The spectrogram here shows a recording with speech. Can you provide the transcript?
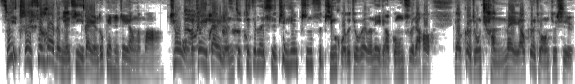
所以所以现在的年轻一代人都变成这样了吗？只有我们这一代人，就就真的是天天拼死拼活的，就为了那点工资，然后要各种谄媚，要各种就是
